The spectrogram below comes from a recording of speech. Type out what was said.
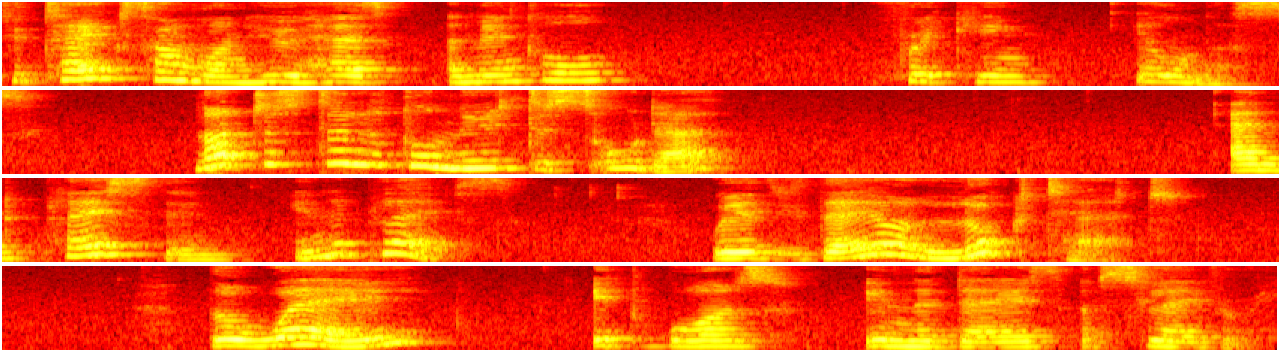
to take someone who has a mental freaking illness, not just a little mood disorder, and place them in a place where they are looked at the way it was in the days of slavery.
